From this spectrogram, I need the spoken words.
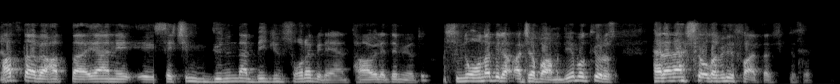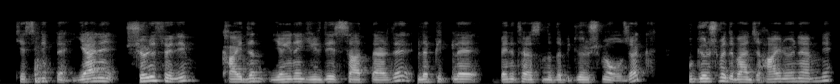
Hatta ve hatta yani e, seçim gününden bir gün sonra bile yani tahayyül edemiyorduk. Şimdi ona bile acaba mı diye bakıyoruz. Her an her şey olabilir Fatih açıkçası. Kesinlikle. Yani şöyle söyleyeyim. Kaydın yayına girdiği saatlerde Lapid'le Bennett arasında da bir görüşme olacak. Bu görüşme de bence hayli önemli.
